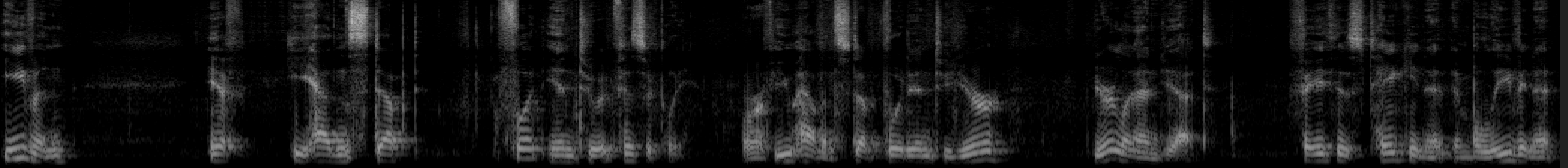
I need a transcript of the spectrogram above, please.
even if he hadn't stepped foot into it physically, or if you haven't stepped foot into your, your land yet. Faith is taking it and believing it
